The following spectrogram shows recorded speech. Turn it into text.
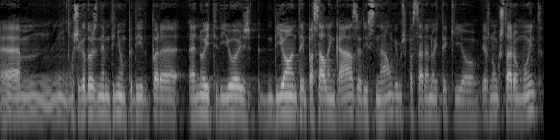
Um, os jogadores ainda me tinham pedido para a noite de hoje, de ontem, passá-la em casa. Eu disse não, vimos passar a noite aqui. Eles não gostaram muito.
